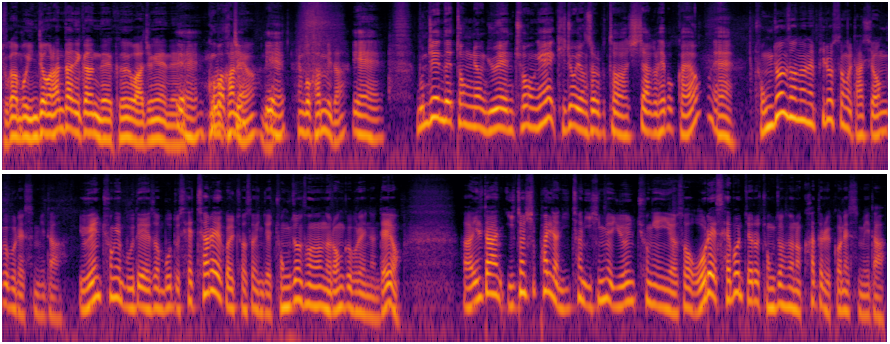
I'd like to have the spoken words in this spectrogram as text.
누가 뭐 인정을 한다니까 네, 그 와중에 네, 예, 행복하네요. 네, 예. 행복합니다. 예. 문재인 대통령 유엔 총회 기조 연설부터 시작을 해볼까요? 예. 종전 선언의 필요성을 다시 언급을 했습니다. 유엔 총회 무대에서 모두 세 차례에 걸쳐서 이제 종전 선언을 언급을 했는데요. 아, 일단 2018년, 2020년 유엔 총회에 이어서 올해 세 번째로 종전선언 카드를 꺼냈습니다.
